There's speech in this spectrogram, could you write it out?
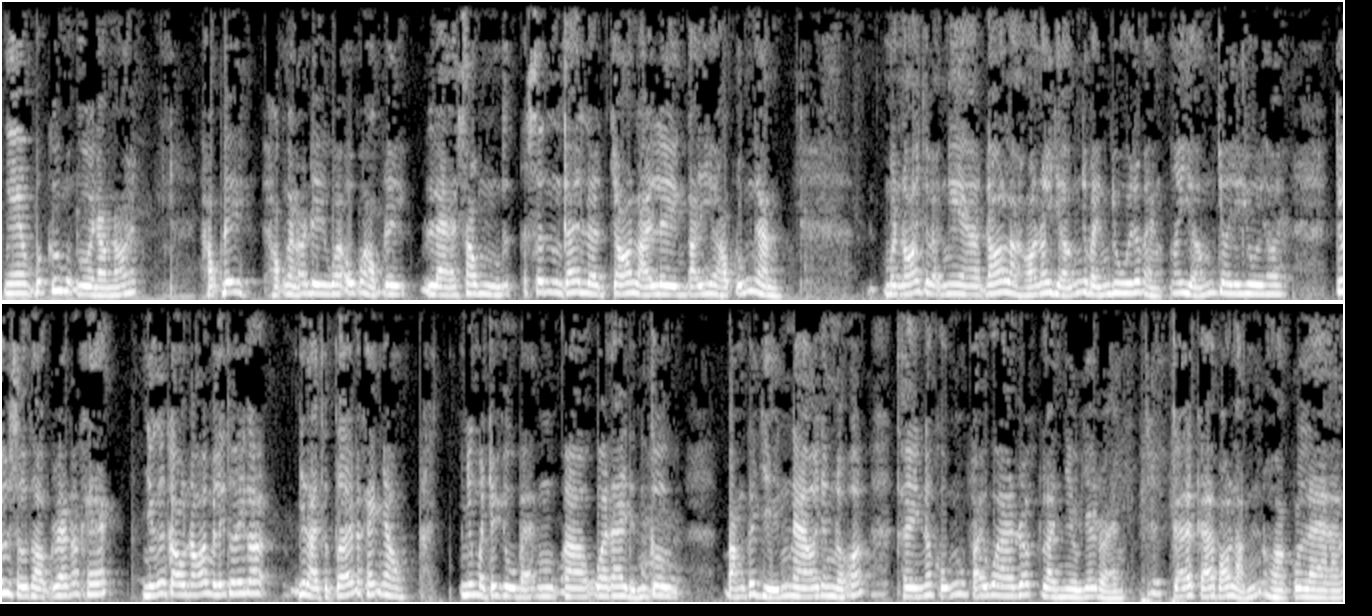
nghe bất cứ một người nào nói học đi học ngành ở đi qua úc học đi là xong xin cái là cho lại liền tại vì học đúng ngành. Mình nói cho bạn nghe đó là họ nói giỡn cho bạn vui đó bạn nói giỡn chơi cho vui thôi. Chứ sự thật ra nó khác. Những cái câu nói mà lý thuyết á với lại thực tế nó khác nhau. Nhưng mà cho dù bạn à, qua đây định cư bằng cái diện nào chăng nữa thì nó cũng phải qua rất là nhiều giai đoạn. Kể cả bảo lãnh hoặc là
